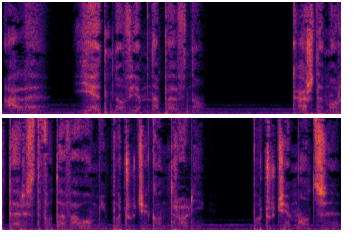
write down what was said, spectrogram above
ale jedno wiem na pewno. Każde morderstwo dawało mi poczucie kontroli, poczucie mocy.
